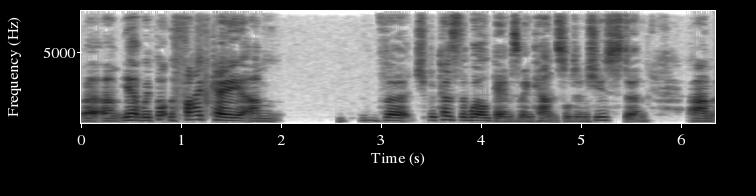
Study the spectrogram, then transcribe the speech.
But um, yeah, we've got the 5K um, Virch, because the World Games have been cancelled in Houston, um,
